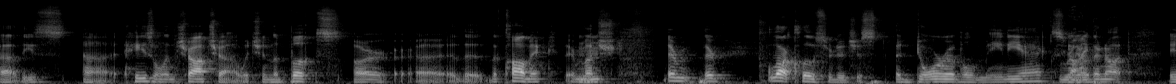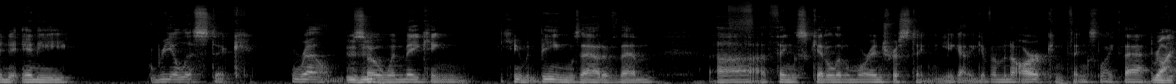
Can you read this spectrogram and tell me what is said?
uh, these uh, Hazel and Cha Cha, which in the books are uh, the the comic. They're Mm-hmm. much. They're they're a lot closer to just adorable maniacs. You know, Right. they're not in any realistic realm. Mm-hmm. So when making human beings out of them, uh, things get a little more interesting. You got to give them an arc and things like that. Right.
